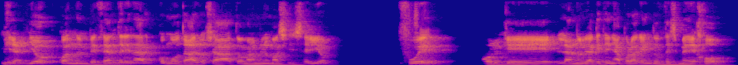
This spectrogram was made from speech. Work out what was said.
mira, yo cuando empecé a entrenar como tal, o sea, a tomármelo más en serio, fue porque la novia que tenía por aquel entonces me dejó.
